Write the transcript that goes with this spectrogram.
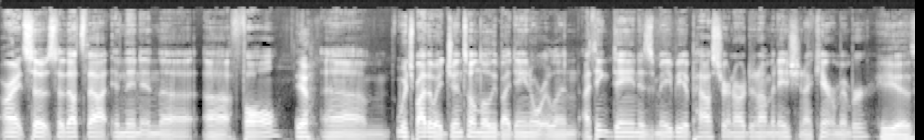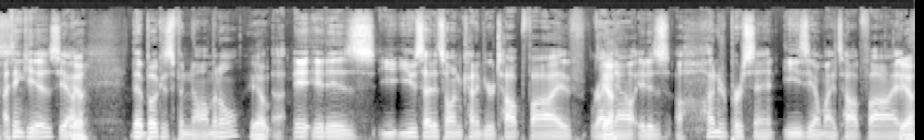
all right, so so that's that, and then in the uh, fall, Yeah. Um, which by the way, Gentle and Lowly by Dane Ortlund. I think Dane is maybe a pastor in our denomination. I can't remember. He is. I think he is. Yeah. Yeah. That book is phenomenal. Yep. Uh, it, it is. You, you said it's on kind of your top five right Yeah. now. It is a hundred percent easy on my top five. Yeah.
